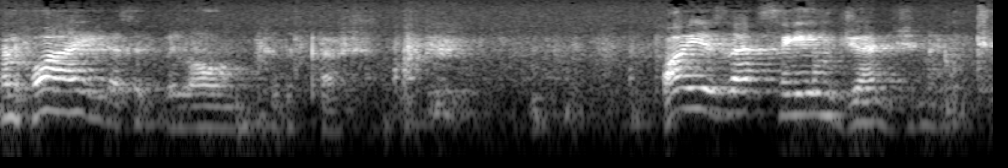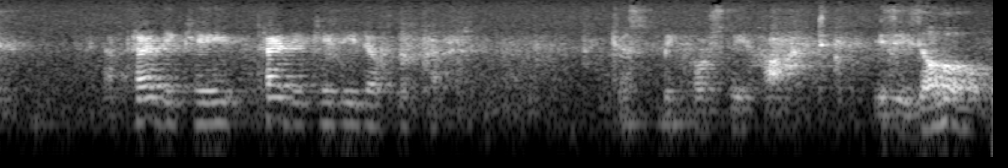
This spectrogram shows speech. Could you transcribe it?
And why does it belong to the person? Why is that same judgment a predicate, predicated of the person? Just because the heart is his own.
